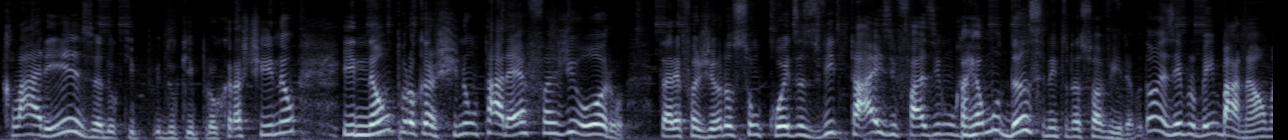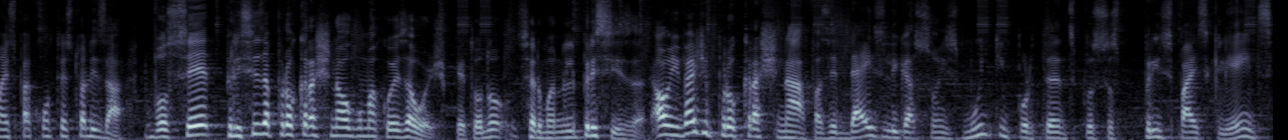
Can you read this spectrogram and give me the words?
clareza do que, do que procrastinam e não procrastinam tarefas de ouro. Tarefas de ouro são coisas vitais e fazem uma real mudança dentro da sua vida. Vou dar um exemplo bem banal, mas para contextualizar. Você precisa procrastinar alguma coisa hoje, porque todo ser humano ele precisa. Ao invés de procrastinar, fazer 10 ligações muito importantes para os seus principais clientes,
